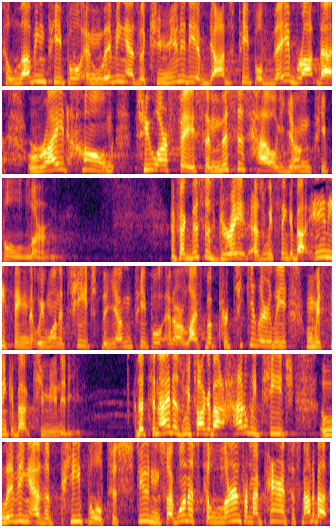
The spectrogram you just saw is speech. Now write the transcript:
to loving people and living as a community of God's people. They brought that right home to our face, and this is how young people learn. In fact, this is great as we think about anything that we want to teach the young people in our life, but particularly when we think about community. That tonight, as we talk about how do we teach living as a people to students, I want us to learn from my parents. It's not about,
